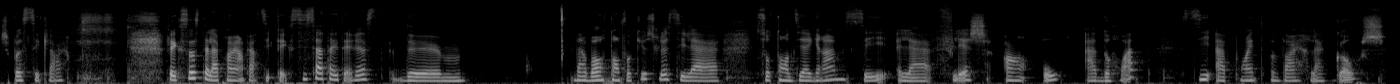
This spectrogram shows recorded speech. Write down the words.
Je sais pas si c'est clair. fait que ça, c'était la première partie. Fait que si ça t'intéresse de d'avoir ton focus, là, c'est la sur ton diagramme, c'est la flèche en haut à droite. Si elle pointe vers la gauche,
